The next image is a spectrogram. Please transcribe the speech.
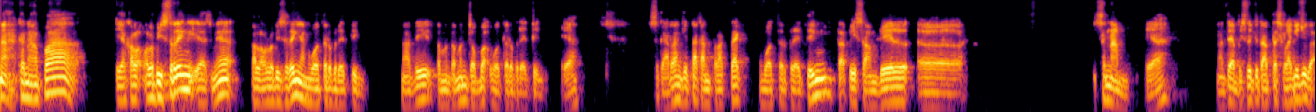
Nah, kenapa ya kalau lebih sering ya sebenarnya kalau lebih sering yang water breathing. Nanti teman-teman coba water breathing ya. Sekarang kita akan praktek water breathing, tapi sambil uh, senam. ya. Nanti habis itu kita tes lagi juga.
